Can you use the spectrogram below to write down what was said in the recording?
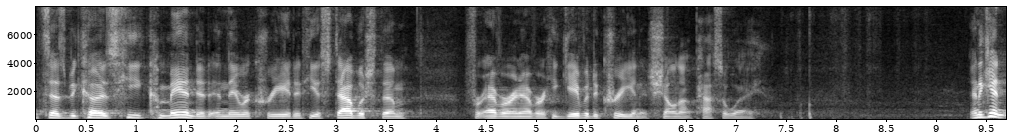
it says, Because he commanded and they were created, he established them forever and ever. He gave a decree and it shall not pass away. And again,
